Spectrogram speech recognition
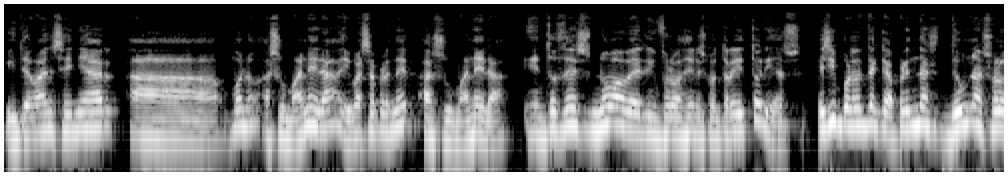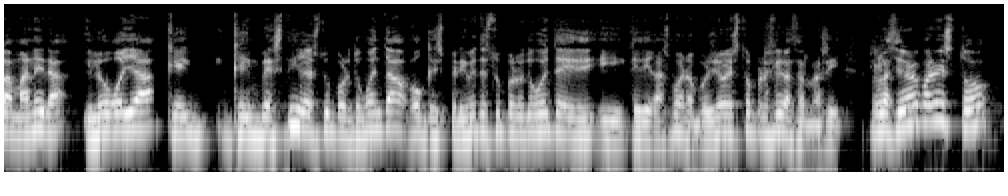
y te va a enseñar a, bueno, a su manera y vas a aprender a su manera. Entonces no va a haber informaciones contradictorias. Es importante que aprendas de una sola manera y luego ya que, investigues tú por tu cuenta o que experimentes tú por tu cuenta y, y que digas, bueno, pues yo esto prefiero hacerlo así. Relacionado con esto,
